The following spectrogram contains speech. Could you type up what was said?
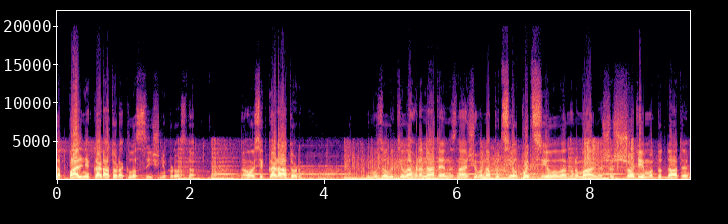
Копальні каратора, класичні просто. А ось і каратор. Йому залетіла граната, я не знаю, чи вона поціл... поцілила нормально, що шоті йому додати.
